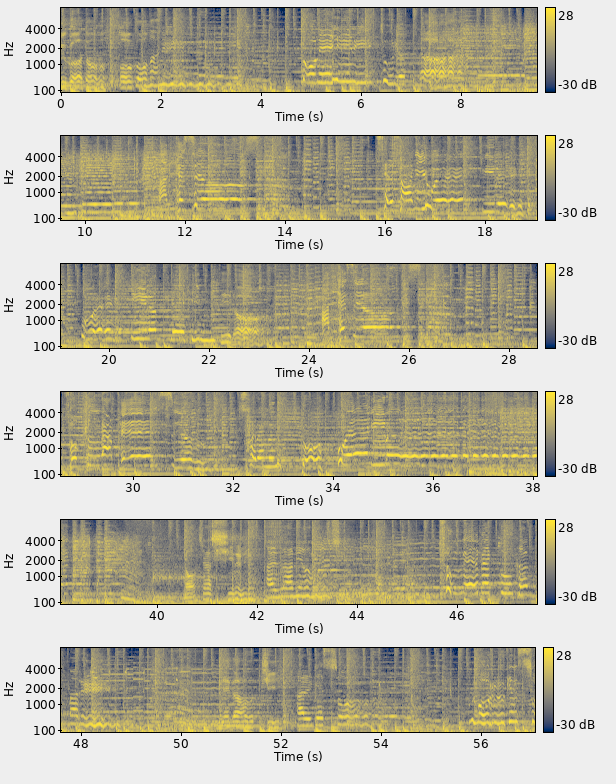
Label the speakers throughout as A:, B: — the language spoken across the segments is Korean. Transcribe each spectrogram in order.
A: 죽어도 오고만은 또 내일이 두렵다. 아테스요 세상이 왜 이래? 왜 이렇게 힘들어? 아테스요 사랑은 또왜 이래? 너 자신을 알라면 좀 내뱉고 간 말을 내가 어찌 알겠소? 모르겠소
